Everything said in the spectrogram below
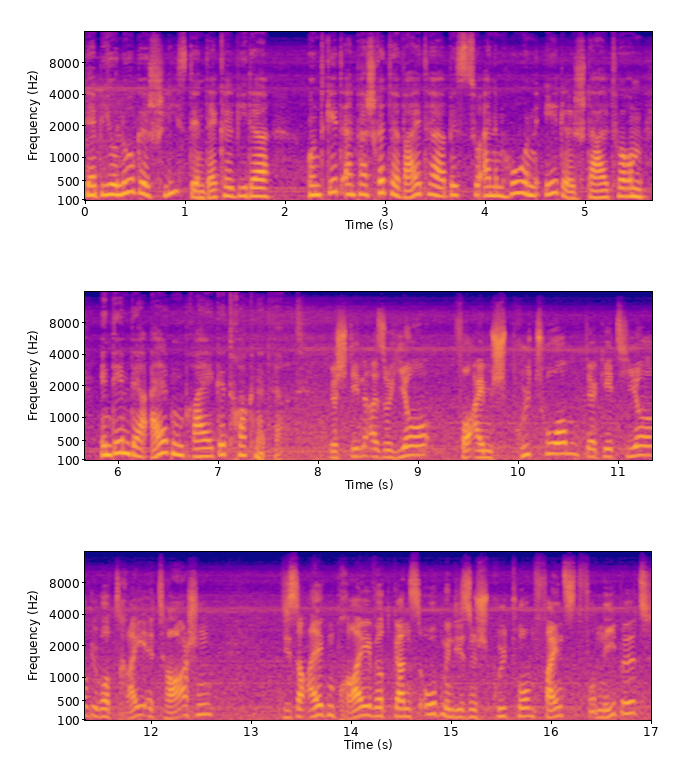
Der Biologe schließt den Deckel wieder und geht ein paar Schritte weiter bis zu einem hohen Edelstahlturm, in dem der Algenbrei getrocknet wird. Wir stehen also hier vor einem Sprühturm, der geht hier über drei Etagen. Dieser Algenbrei wird ganz oben in diesem Sprühturm feinst vernebelt.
